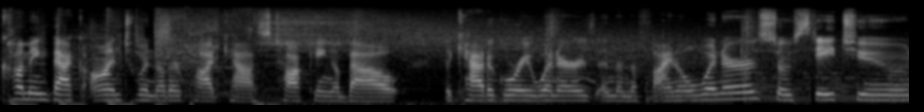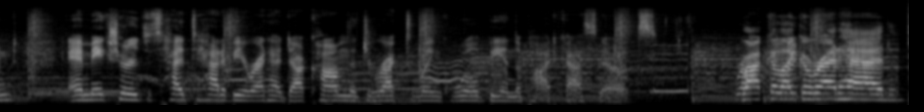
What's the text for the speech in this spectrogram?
coming back onto another podcast talking about the category winners and then the final winners. So stay tuned and make sure to just head to howtobearedhead.com. The direct link will be in the podcast notes. Rock it like a redhead.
